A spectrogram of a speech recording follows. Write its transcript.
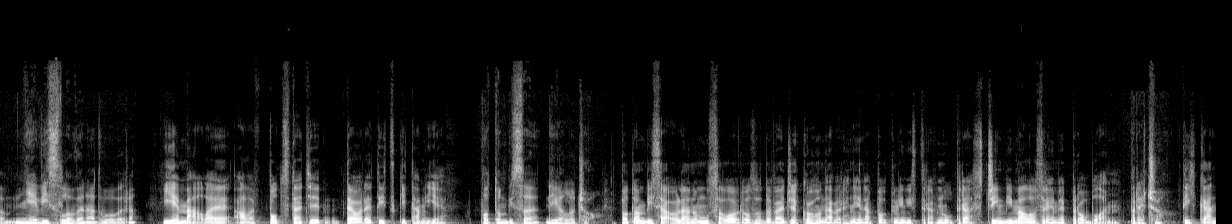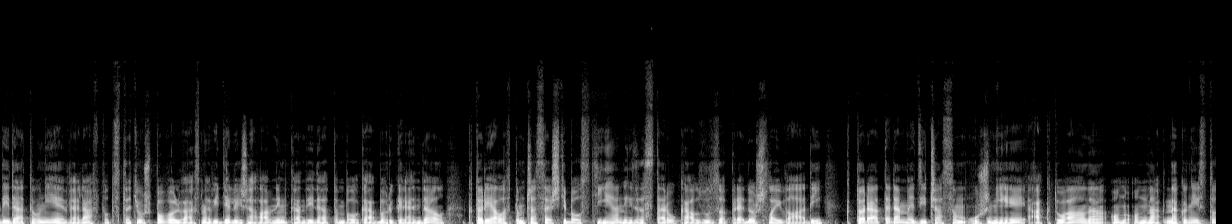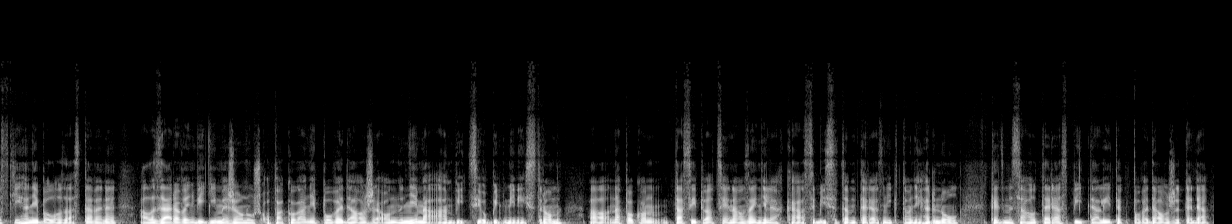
nevyslovená dôvera? Je malé, ale v podstate teoreticky tam je. Potom by sa dialo čo? Potom by sa Oľano muselo rozhodovať, že koho navrhne na podministra vnútra, s čím by malo zrejme problém. Prečo? Tých kandidátov nie je veľa, v podstate už po voľbách sme videli, že hlavným kandidátom bol Gábor Grendel, ktorý ale v tom čase ešte bol stíhaný za starú kauzu za predošlej vlády, ktorá teda medzičasom už nie je aktuálna, on, on nakoniec to stíhanie bolo zastavené, ale zároveň vidíme, že on už opakovane povedal, že on nemá ambíciu byť ministrom. Napokon tá situácia je naozaj neľahká, asi by sa tam teraz nikto nehrnul. Keď sme sa ho teraz pýtali, tak povedal, že že teda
